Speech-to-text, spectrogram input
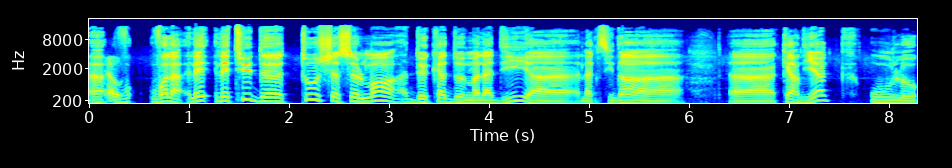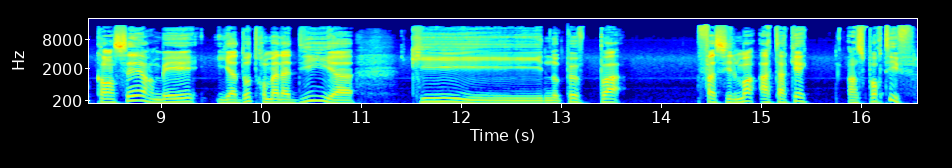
Euh, ah voilà, l'étude touche seulement deux cas de maladie, euh, l'accident euh, cardiaque ou le cancer, mais il y a d'autres maladies qui ne peuvent pas facilement attaquer un sportif.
